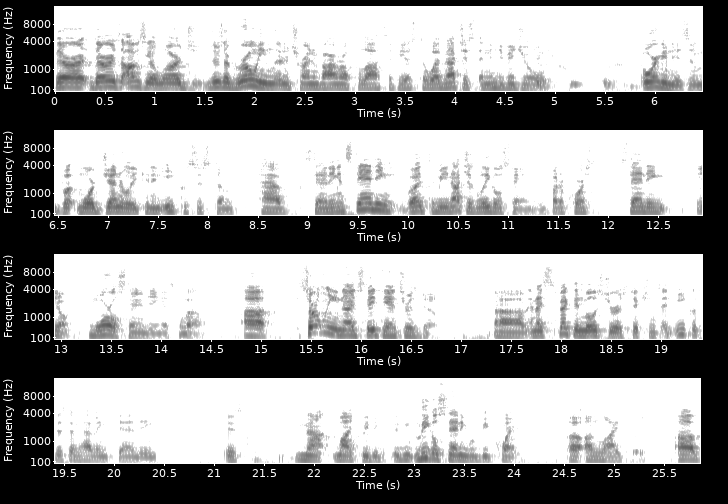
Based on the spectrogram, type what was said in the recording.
there are there is obviously a large there's a growing literature on environmental philosophy as to whether not just an individual organism, but more generally, can an ecosystem have standing? And standing went to me not just legal standing, but of course standing, you know, moral standing as well. Uh, certainly, in the United States, the answer is no. Uh, and I suspect in most jurisdictions, an ecosystem having standing is not likely to. Legal standing would be quite uh, unlikely. Um,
